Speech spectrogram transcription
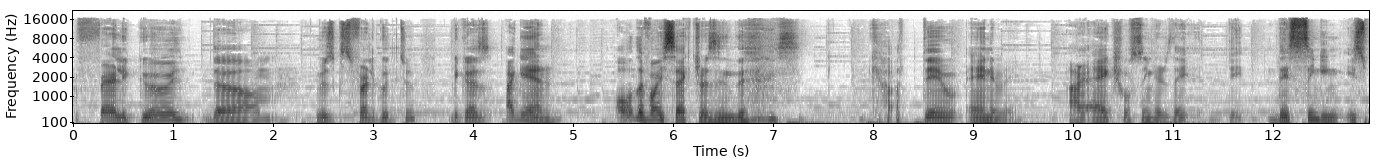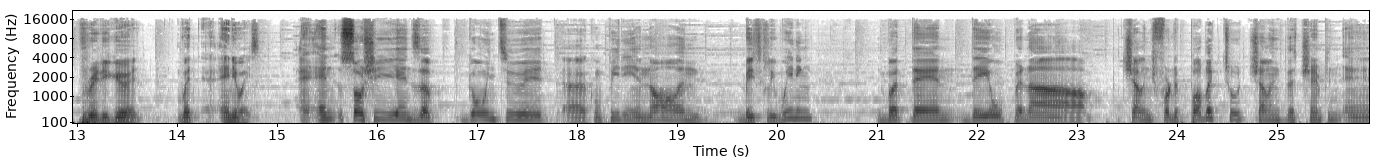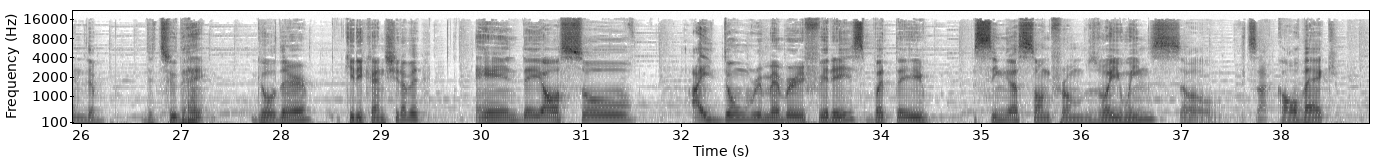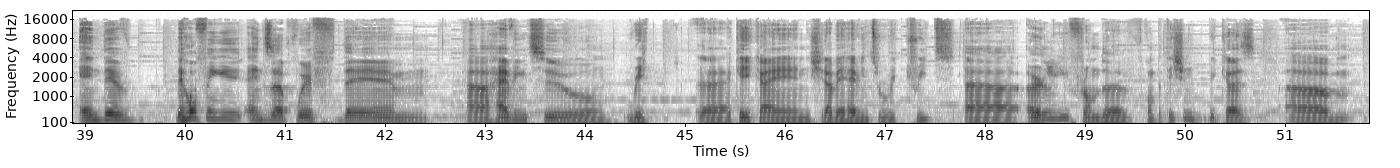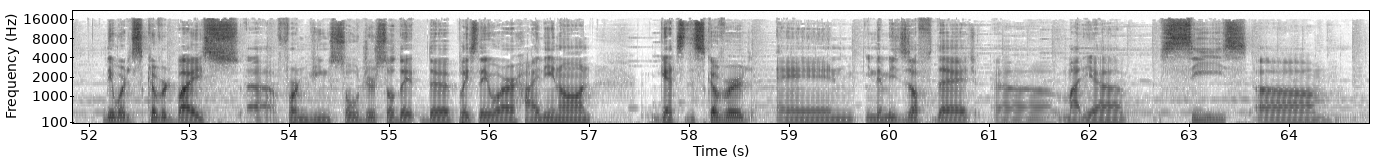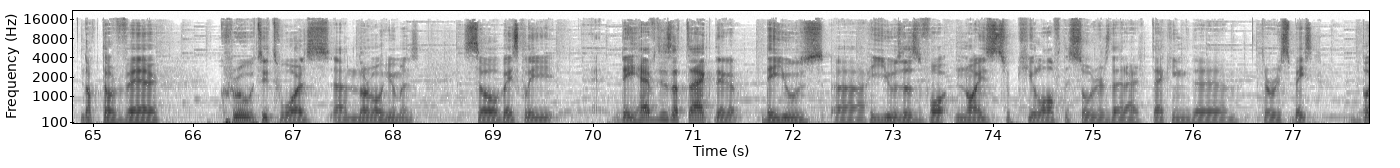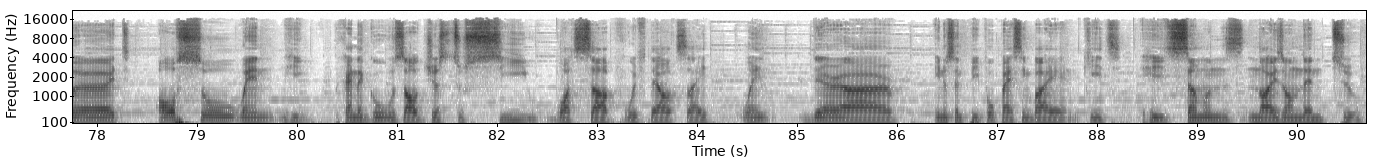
fairly good. The um, music's fairly good too because again, all the voice actors in this goddamn anime are actual singers. They, they the singing is pretty good. But anyways, and so she ends up going to it, uh, competing and all, and basically winning. But then they open a challenge for the public to challenge the champion, and the the two that go there, Kirika and Shirabe, and they also, I don't remember if it is, but they sing a song from Zwei Wings, so it's a callback, and the the whole thing ends up with them uh, having to re- uh, and Shirabe having to retreat uh, early from the competition because um, they were discovered by uh, foreign soldiers. So the the place they were hiding on gets discovered, and in the midst of that, uh, Maria sees um, Doctor Ver cruelty towards uh, normal humans. So basically, they have this attack that they use uh, he uses vo- noise to kill off the soldiers that are attacking the terrorist base but also when he kind of goes out just to see what's up with the outside. When there are innocent people passing by and kids he summons noise on them too.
